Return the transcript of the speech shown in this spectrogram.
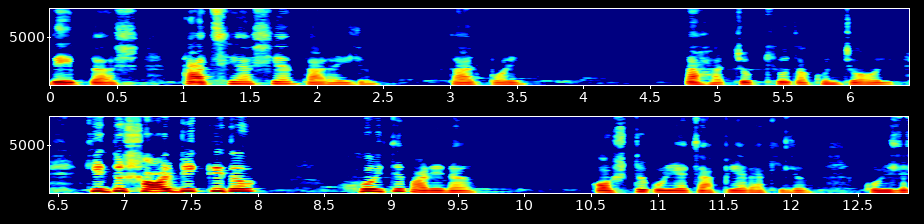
দেবদাস কাছে আসিয়া দাঁড়াইল, তারপরে তাহার চক্ষেও তখন জল, কিন্তু স্বর বিকৃত হইতে পারে না। কষ্ট করিয়া চাপিয়া রাখিল, কহিল,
